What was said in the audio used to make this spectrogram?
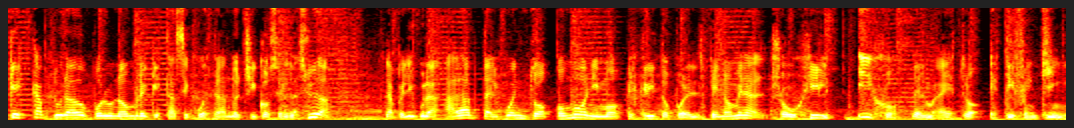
que es capturado por un hombre que está secuestrando chicos en la ciudad. La película adapta el cuento homónimo escrito por el fenomenal Joe Hill, hijo del maestro Stephen King.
